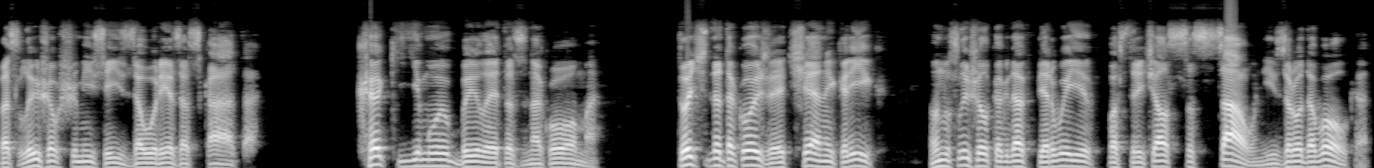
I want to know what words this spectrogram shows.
послышавшимися из-за уреза ската. Как ему было это знакомо! Точно такой же отчаянный крик он услышал, когда впервые повстречался с Сауни из рода волка.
